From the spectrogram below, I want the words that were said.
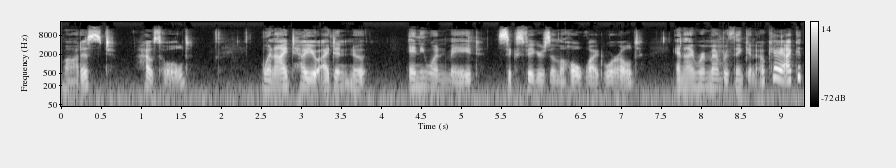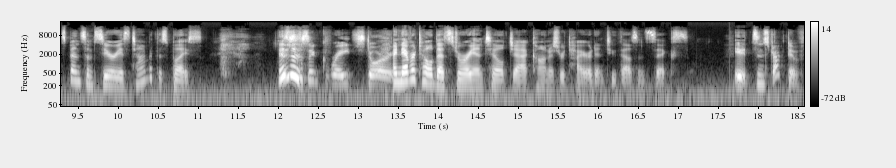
modest household. When I tell you I didn't know anyone made six figures in the whole wide world, and I remember thinking, okay, I could spend some serious time at this place. This, this is, is, a great story. I never told that story until Jack Connors retired in 2006. It's instructive.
